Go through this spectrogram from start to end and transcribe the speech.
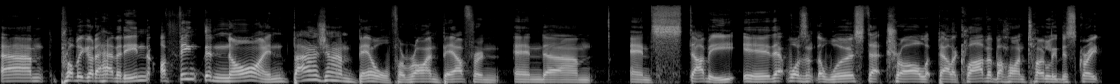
Um, probably got to have it in. I think the nine, Barjan Bell for Ryan Balfour and um, and Stubby, eh, that wasn't the worst, that trial at Balaclava behind Totally Discreet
